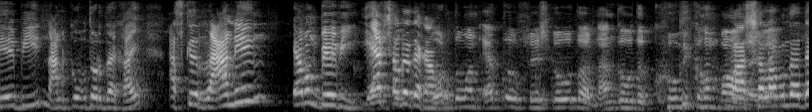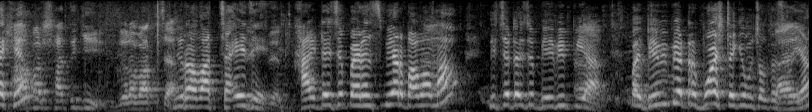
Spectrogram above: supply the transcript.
বেবি নান কবুতর দেখায়। আজকে রানিং এবং বেবি একসাথে দেখাবো। বর্তমান এত ফ্রেশ কবুতর নান কবুতর খুবই কম পাওয়া যায়। মাশাআল্লাহ দেখেন। আমার সাথে কি? জোড়া বাচ্চা। জোড়া বাচ্চা এই যে হাইটা হচ্ছে প্যারেন্টস পিয়ার বাবা মা নিচেটা হচ্ছে বেবি পিয়ার ভাই বেবি পিয়ারটার বয়সটা কেমন চলতেছে ভাইয়া?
